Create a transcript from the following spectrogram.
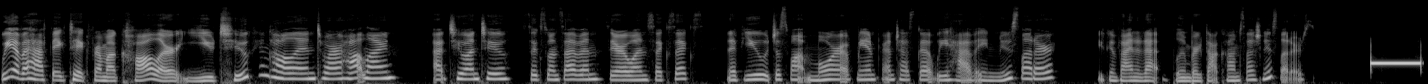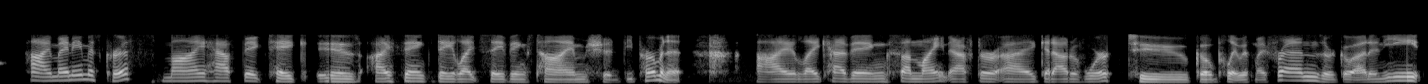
We have a half baked take from a caller. You too can call in to our hotline at 212 617 0166. And if you just want more of me and Francesca, we have a newsletter. You can find it at bloomberg.com slash newsletters. Hi, my name is Chris. My half baked take is I think daylight savings time should be permanent. I like having sunlight after I get out of work to go play with my friends or go out and eat.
